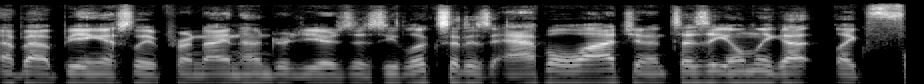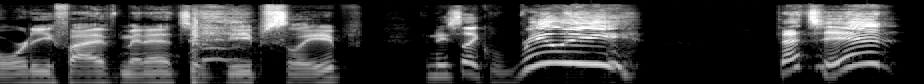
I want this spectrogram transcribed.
about being asleep for 900 years is he looks at his Apple Watch and it says he only got like 45 minutes of deep sleep. And he's like, really? That's it?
